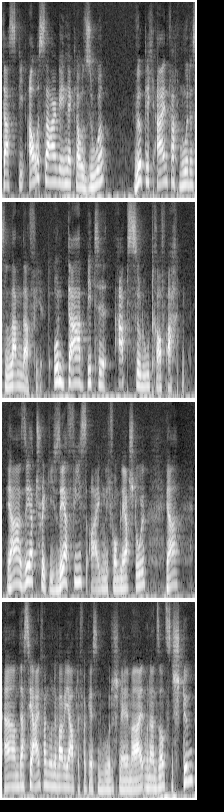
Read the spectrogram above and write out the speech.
dass die Aussage in der Klausur wirklich einfach nur das Lambda fehlt. Und da bitte absolut drauf achten. Ja, sehr tricky, sehr fies eigentlich vom Lehrstuhl. Ja, ähm, dass hier einfach nur eine Variable vergessen wurde, schnell mal. Und ansonsten stimmt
